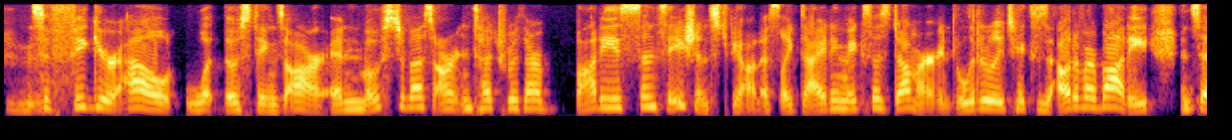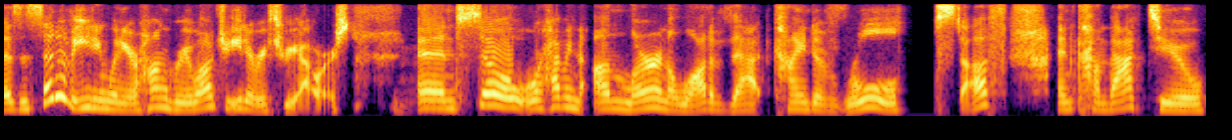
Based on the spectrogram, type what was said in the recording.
mm-hmm. to figure out what those things are. And most of us aren't in touch with our body's sensations, to be honest. Like dieting yeah. makes us dumber. It literally takes us out of our body and says, instead of eating when you're hungry, why don't you eat every three hours? Mm-hmm. And so we're having to unlearn a lot of that kind of rule stuff and come back to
